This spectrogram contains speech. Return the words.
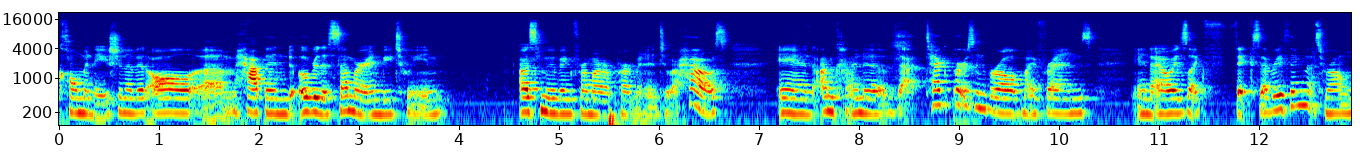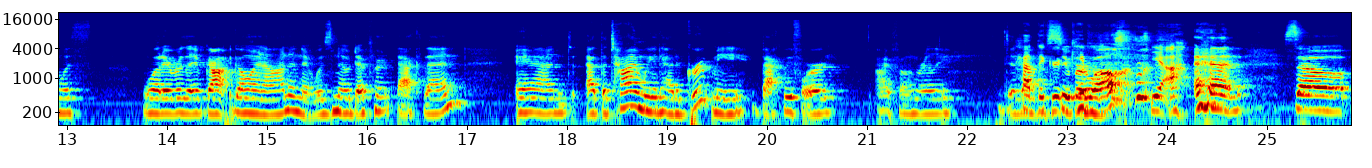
culmination of it all um, happened over the summer in between us moving from our apartment into a house and I'm kind of that tech person for all of my friends and I always like fix everything that's wrong with whatever they've got going on and it was no different back then. And at the time we had had a GroupMe back before iphone really did had the group super well. Yeah. And so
